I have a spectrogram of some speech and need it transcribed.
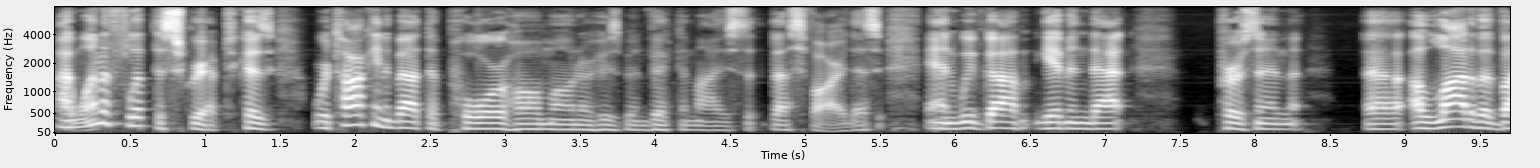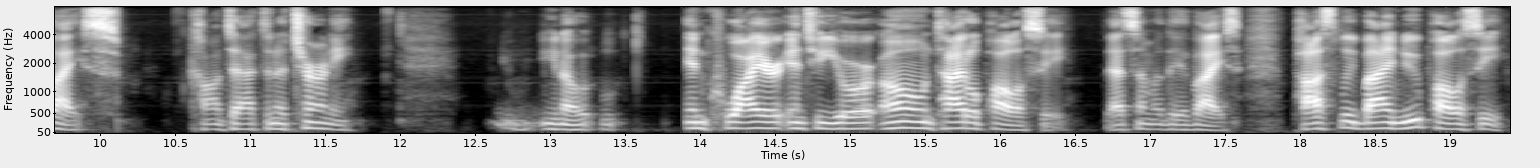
I want to flip the script because we're talking about the poor homeowner who's been victimized thus far. That's, and we've got given that person uh, a lot of advice. Contact an attorney. You know, inquire into your own title policy. That's some of the advice. Possibly buy new policy.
